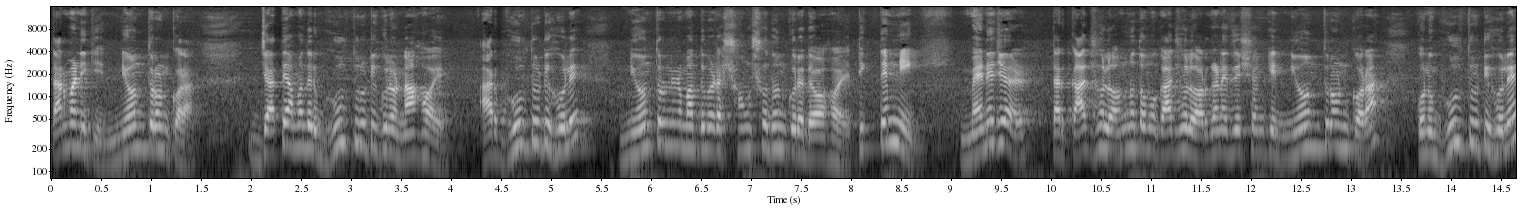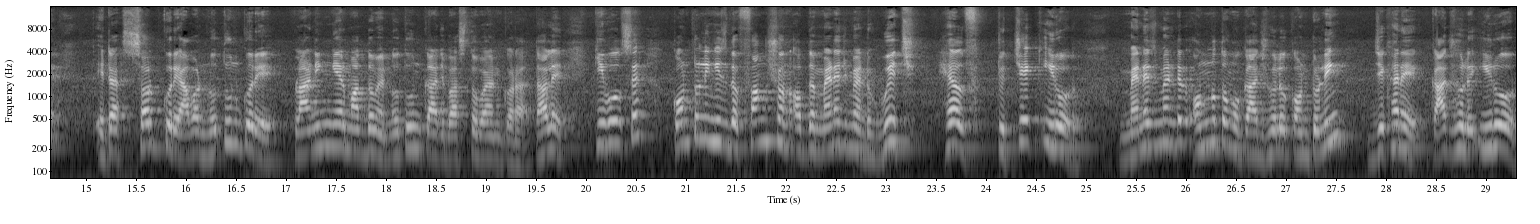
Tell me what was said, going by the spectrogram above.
তার মানে কি? নিয়ন্ত্রণ করা। যাতে আমাদের ভুল ত্রুটিগুলো না হয়। আর ভুল ত্রুটি হলে নিয়ন্ত্রণের মাধ্যমে এটা সংশোধন করে দেওয়া হয়। ঠিক তেমনি ম্যানেজার, তার কাজ হলো, অন্যতম কাজ হলো অর্গানাইজেশনকে নিয়ন্ত্রণ করা। কোনো ভুল ত্রুটি হলে এটা সলভ করে আবার নতুন করে প্ল্যানিংয়ের মাধ্যমে নতুন কাজ বাস্তবায়ন করা। তাহলে কি বলছে? Controlling is the function of the management which help to check error ম্যানেজমেন্টের অন্যতম কাজ হলো কন্ট্রোলিং যেখানে কাজ হলো ইরোর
